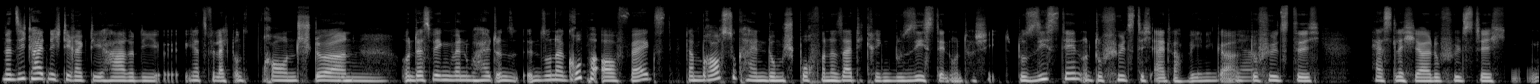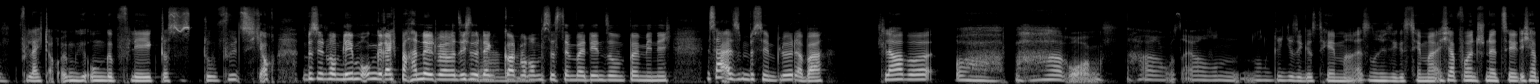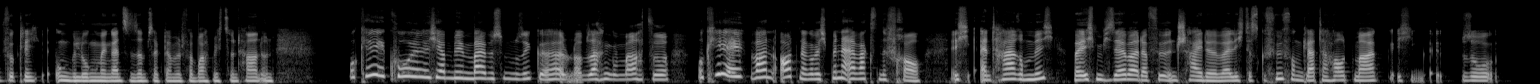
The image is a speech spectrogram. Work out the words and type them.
man sieht halt nicht direkt die Haare, die jetzt vielleicht uns Frauen stören. Mhm. Und deswegen, wenn du halt in, in, so einer Gruppe aufwächst, dann brauchst du keinen dummen Spruch von der Seite kriegen. Du siehst den Unterschied. Du siehst den und du fühlst dich einfach weniger. Ja. Du fühlst dich hässlicher, du fühlst dich vielleicht auch irgendwie ungepflegt, ist, du fühlst dich auch ein bisschen vom Leben ungerecht behandelt, wenn man sich so Ja, denkt, Gott, warum ist das denn bei denen so und bei mir nicht? Ist halt alles ein bisschen blöd, aber ich glaube, oh, Behaarung. Behaarung ist einfach so ein, so ein riesiges Thema. Ist ein riesiges Thema. Ich habe vorhin schon erzählt, ich habe wirklich ungelogen meinen ganzen Samstag damit verbracht, mich zu enthaaren und okay, cool, ich habe nebenbei ein bisschen Musik gehört und habe Sachen gemacht, so, okay, war in Ordnung, aber ich bin eine erwachsene Frau. Ich enthaare mich, weil ich mich selber dafür entscheide, weil ich das Gefühl von glatter Haut mag. Ich so,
